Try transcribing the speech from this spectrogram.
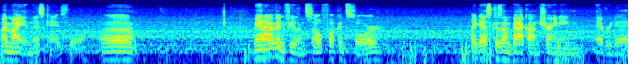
I might in this case though. Uh, man, I've been feeling so fucking sore. I guess because I'm back on training every day.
